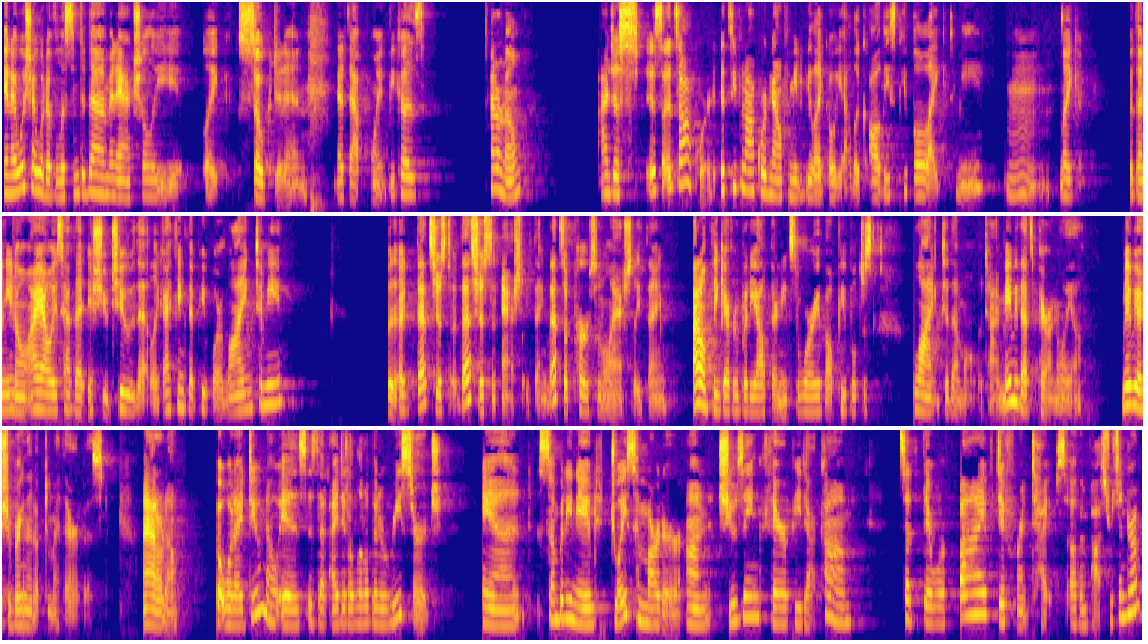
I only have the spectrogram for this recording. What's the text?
And I wish I would have listened to them and actually like soaked it in at that point because I don't know. I just it's it's awkward. It's even awkward now for me to be like, oh yeah, look, all these people liked me. Mm. Like, but then you know, I always have that issue too that like I think that people are lying to me. But uh, that's just a, that's just an Ashley thing. That's a personal Ashley thing. I don't think everybody out there needs to worry about people just lying to them all the time. Maybe that's paranoia. Maybe I should bring that up to my therapist. I don't know. But what I do know is is that I did a little bit of research and somebody named Joyce Marter on choosingtherapy.com said that there were five different types of imposter syndrome.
